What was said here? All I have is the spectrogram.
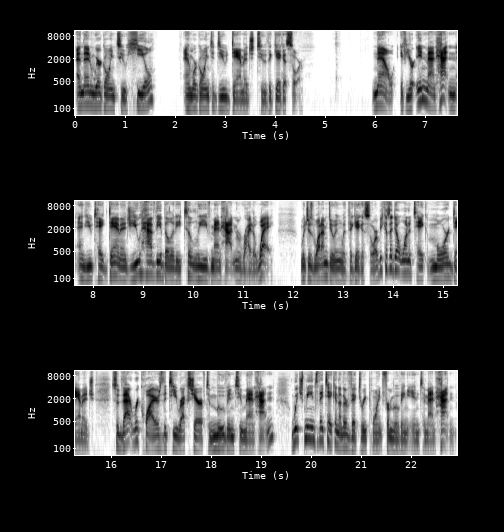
And then we're going to heal, and we're going to do damage to the Gigazaur. Now, if you're in Manhattan and you take damage, you have the ability to leave Manhattan right away, which is what I'm doing with the Gigazaur because I don't want to take more damage. So that requires the T Rex Sheriff to move into Manhattan, which means they take another victory point for moving into Manhattan.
